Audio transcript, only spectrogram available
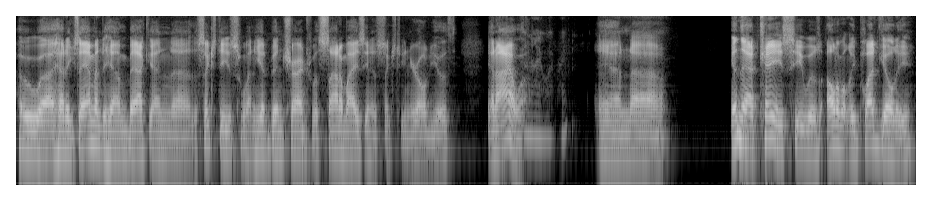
who uh, had examined him back in uh, the 60s when he had been charged with sodomizing a 16 year old youth in Iowa. In Iowa, right. And uh, in that case, he was ultimately pled guilty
